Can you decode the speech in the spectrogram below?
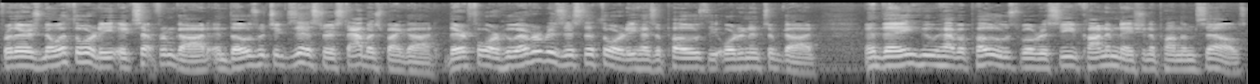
for there is no authority except from God, and those which exist are established by God. Therefore, whoever resists authority has opposed the ordinance of God, and they who have opposed will receive condemnation upon themselves.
